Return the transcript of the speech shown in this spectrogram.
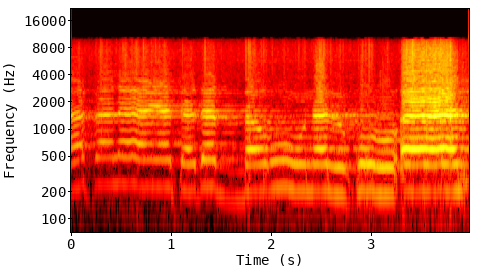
أفلا يتدبرون القرآن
